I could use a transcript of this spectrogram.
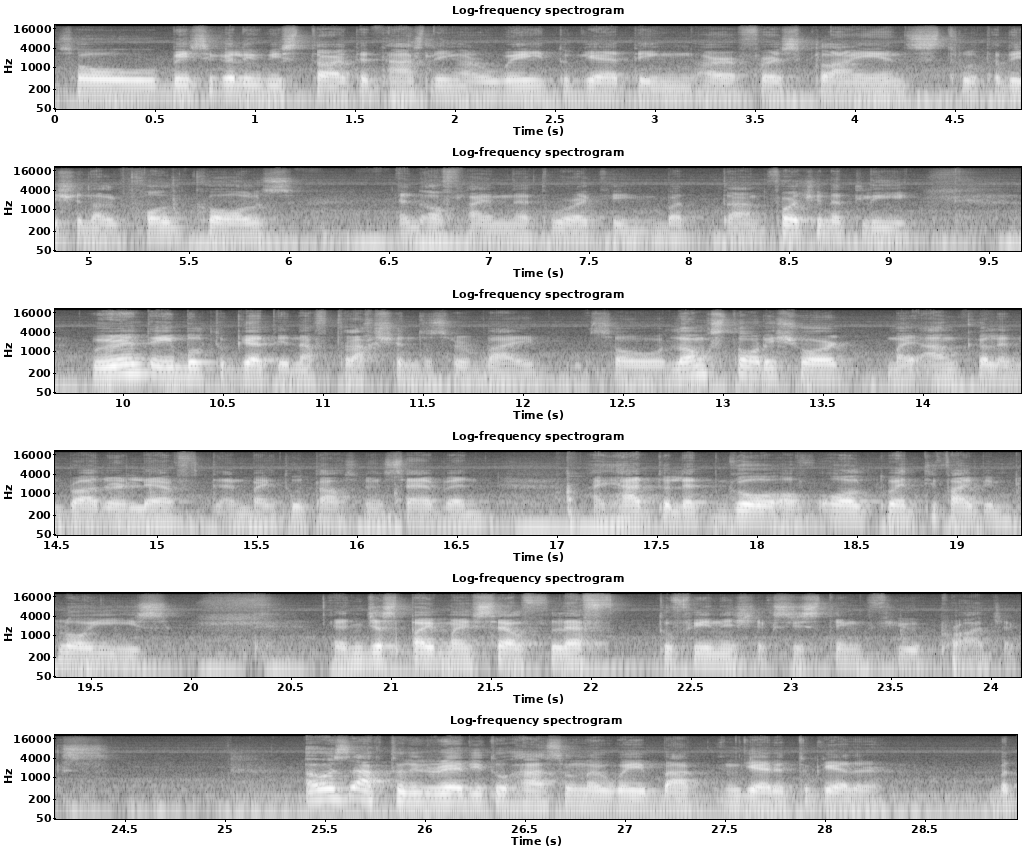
So basically, we started hustling our way to getting our first clients through traditional cold calls and offline networking. But unfortunately, we weren't able to get enough traction to survive. So, long story short, my uncle and brother left, and by 2007, I had to let go of all 25 employees and just by myself left to finish existing few projects. I was actually ready to hustle my way back and get it together, but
